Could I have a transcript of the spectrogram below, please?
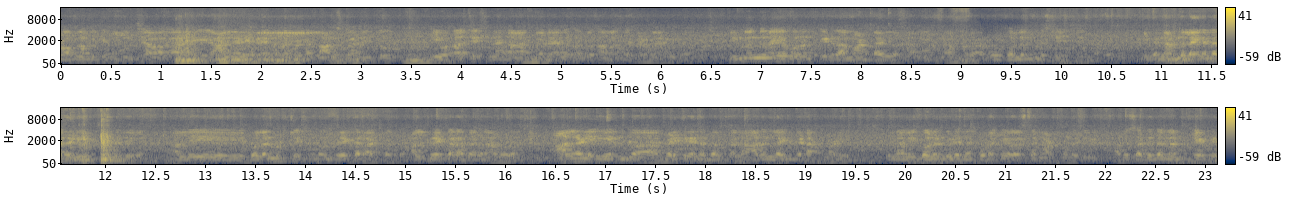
ಪ್ರಾಬ್ಲಮ್ ಇದೆ ಮುಂಚೆ ಅವಾಗ ಆಲ್ರೆಡಿ ಬೇರೆ ಬರ್ಬೇಕಾದ್ರೆ ಲಾಸ್ಟ್ ಬಂದಿತ್ತು ಈ ಹೊಸ ಸ್ಟೇಷನ್ ಆದ್ಮೇಲೆ ಅದು ಸ್ವಲ್ಪ ಸಮಸ್ಯೆ ಕಡಿಮೆ ಆಗಿದೆ. ಇನ್ನೊಂದು ನಾವು ಒಂದೊಂದು ಫೀಟ್ ಮಾಡ್ತಾ ಇದೀವಲ್ಲ ನಮ್ದು ಸ್ಟೇಷನ್ ಈಗ ನಮ್ಮದು ಲೈನೆಲ್ಲ ರೆಡಿ ಇಟ್ಕೊಂಡಿದ್ದೀವಿ. ಅಲ್ಲಿ ಗೊಲ್ಲಂಗುಡಿ ಸ್ಟೇಷನ್ ಒಂದು ಬ್ರೇಕರ್ ಆಗ್ತದೆ ಅಲ್ಲಿ ಬ್ರೇಕರ್ ಆದಾಗ ನಾವು ಆಲ್ರೆಡಿ ಏನು ಬೆಳಕಿನಿಂದ ಬರ್ತಲ್ಲ ಅದನ್ನ ಲೈನ್ ಕಟ್ ಆಫ್ ಮಾಡಿ ನಾವು ಈ ಗೊಲ್ಲಂಗುಡಿನ ಕೊಡೋಕ್ಕೆ ವ್ಯವಸ್ಥೆ ಮಾಡ್ಕೊಂಡಿದ್ದೀವಿ. ಅದು ಸದ್ಯದಲ್ಲಿ ನಮ್ಮ ಕೆ ಪಿ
